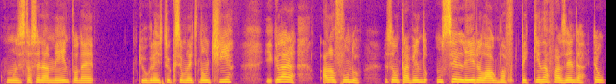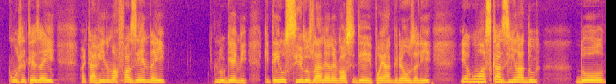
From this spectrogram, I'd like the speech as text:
com estacionamento, né? Que o Grande Truque Simulator não tinha. E galera, lá no fundo, vocês vão estar tá vendo um celeiro lá, alguma pequena fazenda. Então, com certeza aí vai estar tá vindo uma fazenda aí no game, que tem os silos lá, né, o negócio de pôr grãos ali e algumas casinhas lá do do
